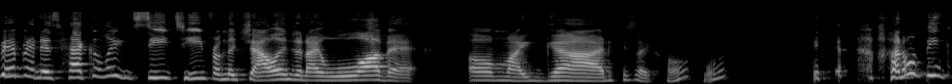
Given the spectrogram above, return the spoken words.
Pippen is heckling CT from the challenge, and I love it. Oh my God. He's like, huh? What? I don't think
